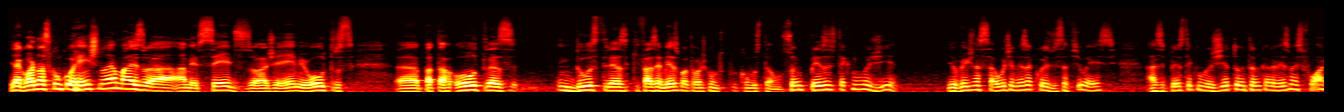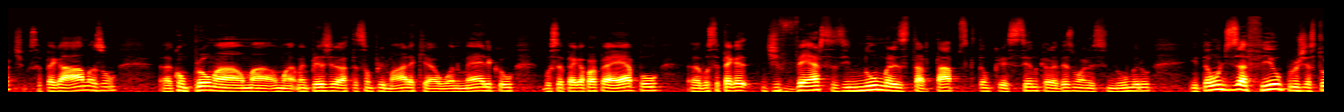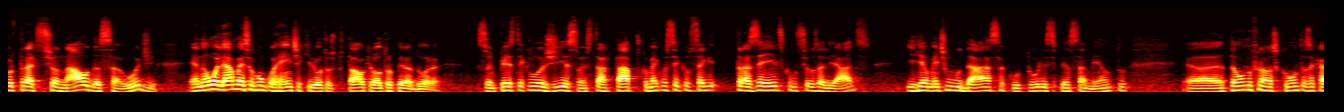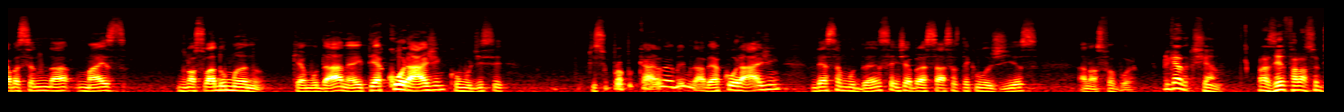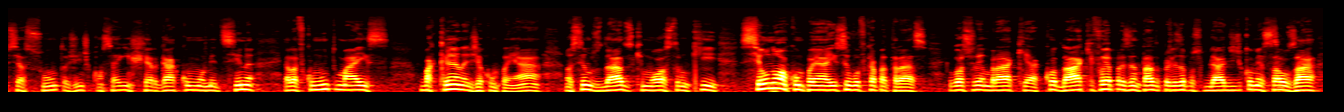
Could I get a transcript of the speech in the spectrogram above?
E agora nosso concorrente não é mais a, Mercedes ou a GM, outros, uh, outras indústrias que fazem a mesma plataforma de combustão. São empresas de tecnologia. E eu vejo na saúde a mesma coisa, o desafio é esse. As empresas de tecnologia estão entrando cada vez mais forte. Você pega a Amazon, uh, comprou uma, uma, uma, uma, empresa de atenção primária, que é a One Medical, você pega a própria Apple, uh, você pega diversas, inúmeras startups que estão crescendo cada vez mais nesse número. Então, o desafio para o gestor tradicional da saúde é não olhar mais seu concorrente, aquele outro hospital, aquela outra operadora. São empresas de tecnologia, são startups, como é que você consegue trazer eles como seus aliados e realmente mudar essa cultura, esse pensamento. Uh, então, no final das contas, acaba sendo na, mais do nosso lado humano, que é mudar né, e ter a coragem, como disse, disse o próprio cara da BMW, é a coragem dessa mudança e de abraçar essas tecnologias a nosso favor. Obrigado, Cristiano. Prazer falar sobre esse assunto. A gente consegue enxergar como a medicina ela ficou muito mais bacana de acompanhar. Nós temos dados que mostram que se eu não acompanhar isso, eu vou ficar para trás. Eu gosto de lembrar que a Kodak foi apresentado para eles a possibilidade de começar a usar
